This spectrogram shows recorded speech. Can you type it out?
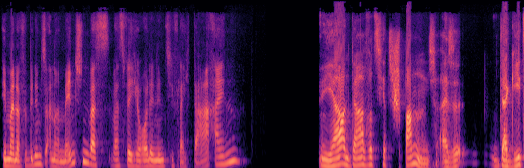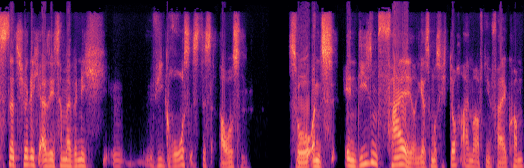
in meiner Verbindung zu anderen Menschen? Was, was, welche Rolle nimmt sie vielleicht da ein? Ja, und da wird es jetzt spannend. Also da geht es natürlich, also ich sag mal, wenn ich, wie groß ist das Außen? So, und in diesem Fall, und jetzt muss ich doch einmal auf den Fall kommen,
